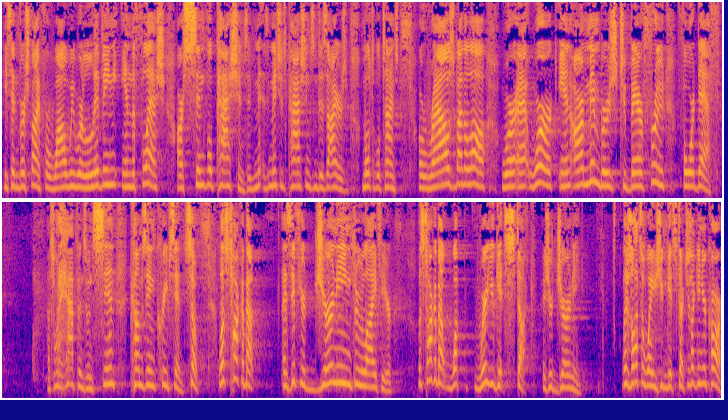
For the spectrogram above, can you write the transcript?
He said in verse 5, for while we were living in the flesh, our sinful passions, it mentions passions and desires multiple times, aroused by the law, were at work in our members to bear fruit for death. That's what happens when sin comes in, creeps in. So, let's talk about, as if you're journeying through life here, Let's talk about what, where you get stuck as your journey. There's lots of ways you can get stuck. Just like in your car,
